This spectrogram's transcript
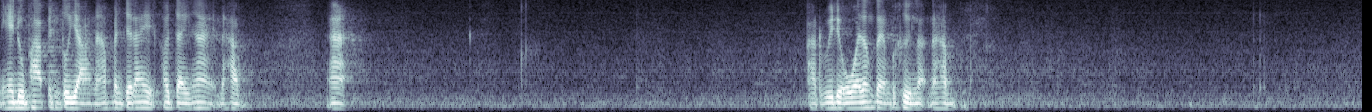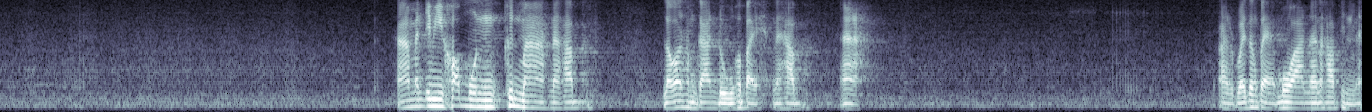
นี่ให้ดูภาพเป็นตัวอย่างนะครับ มันจะได้เข้าใจง่ายนะครับอะอัดวิดีโอไว้ตั้งแต่เมื่อคืนแล้วนะครับอ่ามันจะมีข้อมูลขึ้นมานะครับเราก็ทำการดูเข้าไปนะครับอ่าอัดไว้ตั้งแต่เมื่อวานแล้วนะครับเห็นไหม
